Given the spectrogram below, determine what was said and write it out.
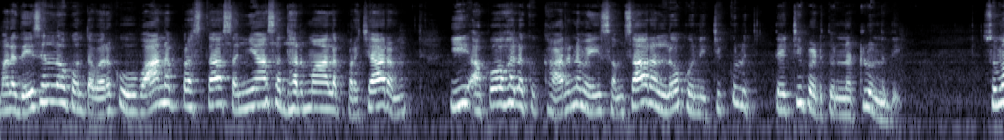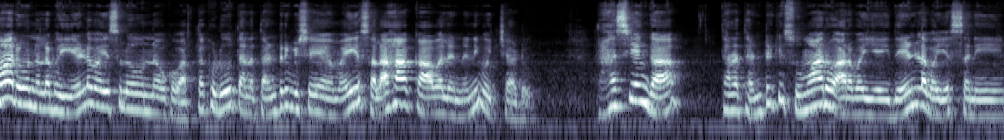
మన దేశంలో కొంతవరకు వానప్రస్థ సన్యాస ధర్మాల ప్రచారం ఈ అపోహలకు కారణమై సంసారంలో కొన్ని చిక్కులు తెచ్చిపెడుతున్నట్లున్నది. సుమారు నలభై ఏళ్ళ వయసులో ఉన్న ఒక వర్తకుడు తన తండ్రి విషయమై సలహా కావాలనని వచ్చాడు. రహస్యంగా తన తండ్రికి సుమారు అరవై ఐదేండ్ల వయస్సని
